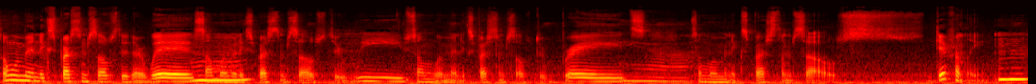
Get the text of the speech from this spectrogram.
some women express themselves through their wigs mm-hmm. some women mm-hmm. express themselves through weaves some women express themselves through braids yeah. some women express themselves differently mm-hmm.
